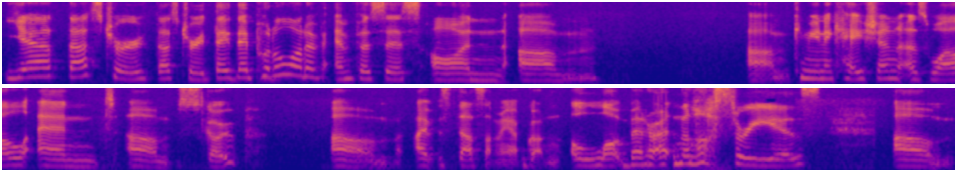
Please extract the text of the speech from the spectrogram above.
Yeah, that's true. That's true. They they put a lot of emphasis on um, um, communication as well and um, scope. Um, I, that's something I've gotten a lot better at in the last three years. Um,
